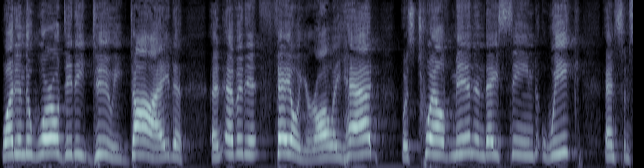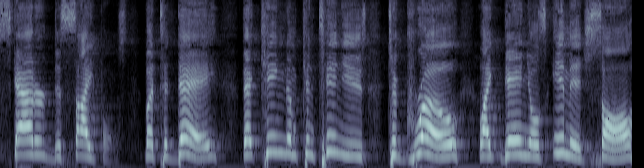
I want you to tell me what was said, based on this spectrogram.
What in the world did he do? He died an evident failure. All he had was 12 men, and they seemed weak and some scattered disciples. But today, that kingdom continues to grow like Daniel's image saw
